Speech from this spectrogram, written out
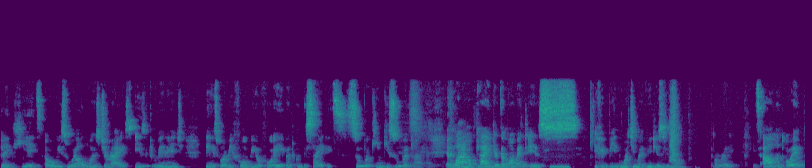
like here it's always well moisturized easy to manage I think it's probably 4B or 4A, but on the side it's super kinky, super dry. And what I'm applying at the moment is, if you've been watching my videos, you know already. It's almond oil.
